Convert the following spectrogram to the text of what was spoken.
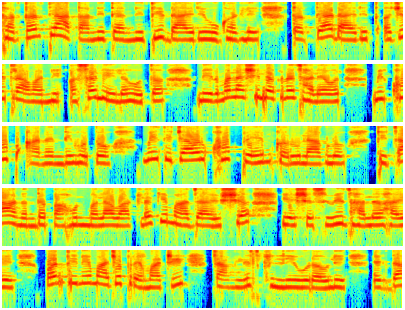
थरथरत्या हातांनी त्यांनी ती डायरी उघडली. तर त्या डायरीत अजितरावांनी असं लिहिलं होतं निर्मलाशी लग्न झाल्यावर मी खूप आनंदी होतो. मी तिच्यावर खूप प्रेम करू लागलो. तिचा आनंद पाहून मला वाटलं की माझं आयुष्य यशस्वी झालं आहे. पण तिने माझ्या प्रेमाची चांगलीच खिल्ली उडवली. एकदा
